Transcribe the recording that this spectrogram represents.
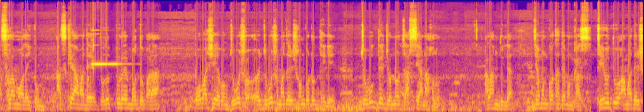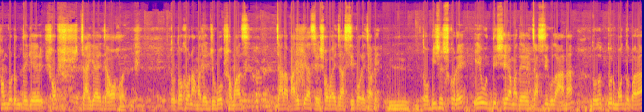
আসসালামু আলাইকুম। আজকে আমাদের দৌলতপুরের মধ্যপাড়া প্রবাসী এবং যুব যুব সমাজের সংগঠন থেকে যুবকদের জন্য জার্সি আনা হলো। আলহামদুলিল্লাহ, যেমন কথা তেমন কাজ। যেহেতু আমাদের সংগঠন থেকে সব জায়গায় যাওয়া হয় তো তখন আমাদের যুবক সমাজ, যারা বাড়িতে আছে, সবাই জার্সি পরে যাবে। তো বিশেষ করে এই উদ্দেশ্যে আমাদের জার্সিগুলো আনা। দৌলতপুর, মধ্যপাড়া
